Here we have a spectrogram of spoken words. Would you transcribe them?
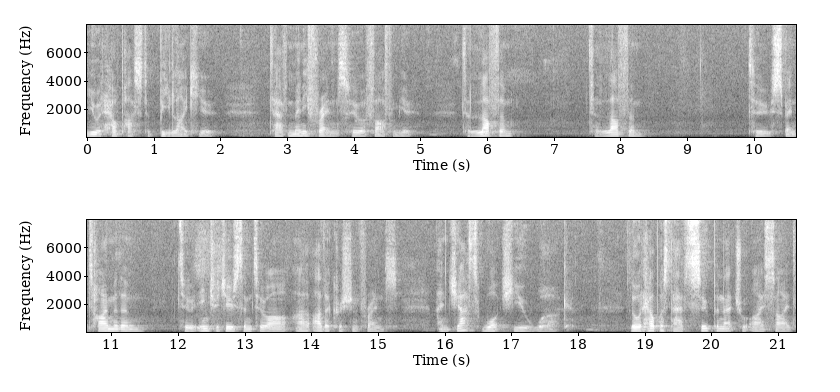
you would help us to be like you, to have many friends who are far from you, to love them, to love them, to spend time with them, to introduce them to our, our other Christian friends, and just watch you work. Lord, help us to have supernatural eyesight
